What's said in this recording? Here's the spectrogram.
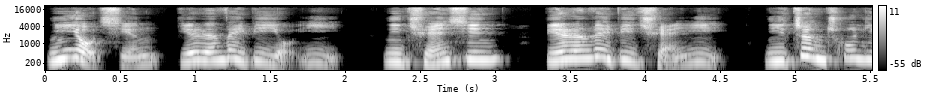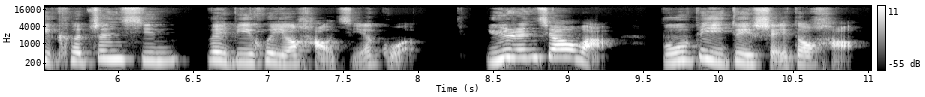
你有情，别人未必有意；你全心，别人未必全意。”你挣出一颗真心，未必会有好结果。与人交往，不必对谁都好，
